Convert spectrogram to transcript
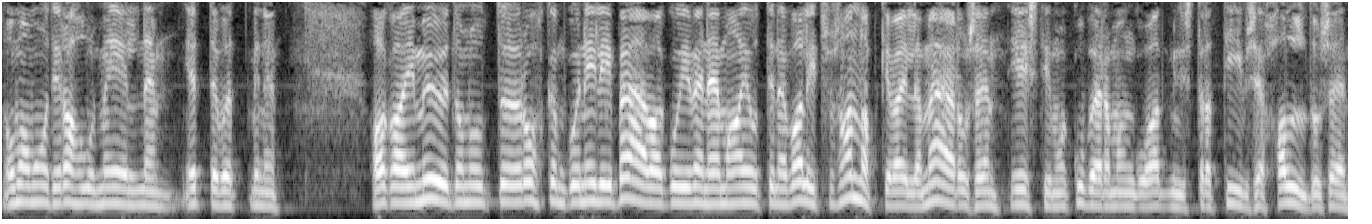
omamoodi rahumeelne ettevõtmine, aga ei möödunud rohkem kui neli päeva, kui Venemaa ajutine valitsus annabki välja määruse Eestimaa kubermangu administratiivse halduse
